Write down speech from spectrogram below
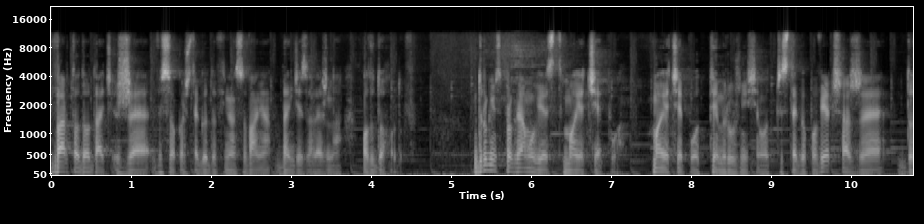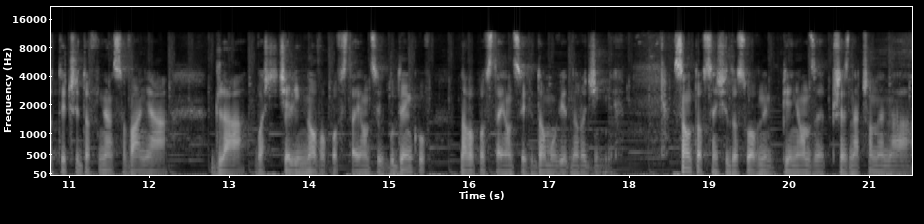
Warto dodać, że wysokość tego dofinansowania będzie zależna od dochodów. Drugim z programów jest Moje Ciepło. Moje ciepło tym różni się od czystego powietrza, że dotyczy dofinansowania dla właścicieli nowo powstających budynków, nowo powstających domów jednorodzinnych. Są to w sensie dosłownym pieniądze przeznaczone na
